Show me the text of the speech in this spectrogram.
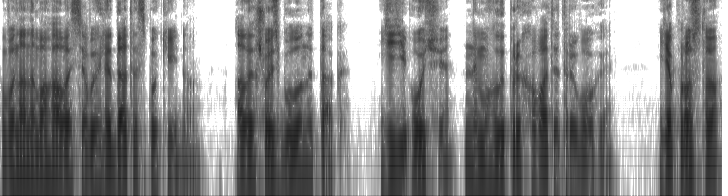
Вона намагалася виглядати спокійно, але щось було не так. Її очі не могли приховати тривоги. Я просто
